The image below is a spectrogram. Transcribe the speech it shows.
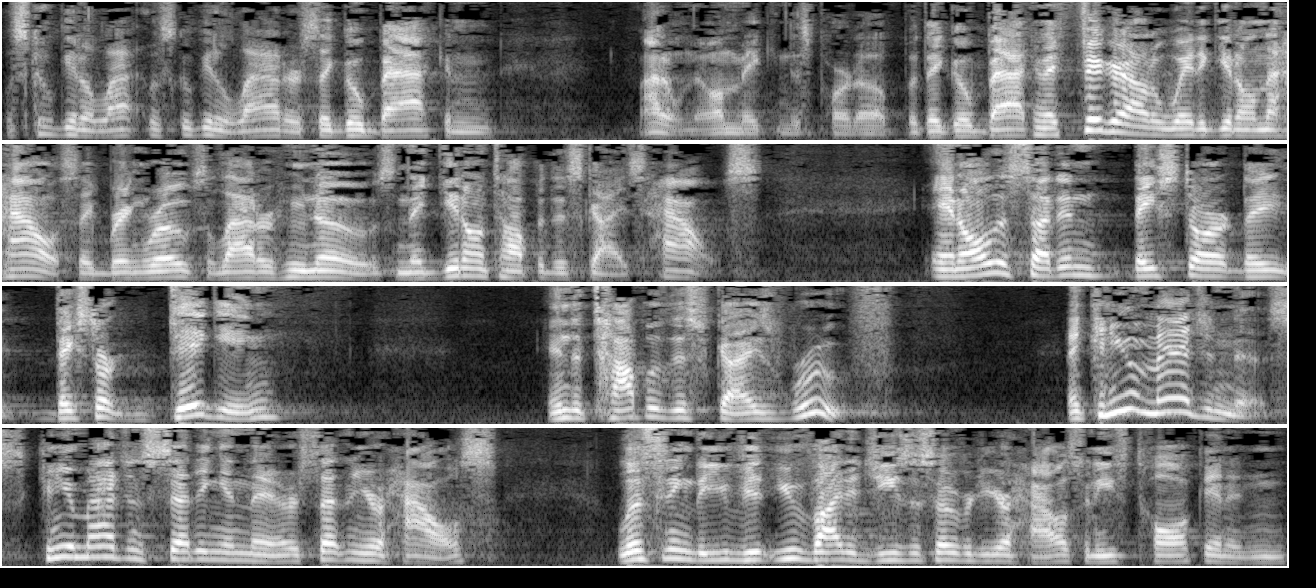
Let's go get a la- let's go get a ladder. So they go back and I don't know, I'm making this part up, but they go back and they figure out a way to get on the house. They bring ropes, a ladder, who knows, and they get on top of this guy's house. And all of a sudden they start, they, they start digging in the top of this guy's roof. And can you imagine this? Can you imagine sitting in there, sitting in your house, listening to you, you invited Jesus over to your house and he's talking and,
